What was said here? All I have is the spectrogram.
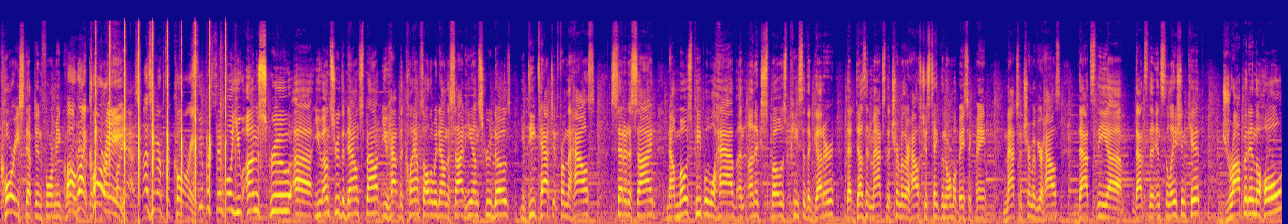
Corey stepped in for me. Corey, All right, Corey. Oh, yes. Let's hear it for Corey. Super simple. You unscrew, uh, you unscrew the downspout. You have the clamps all the way down the side. He unscrewed those. You detach it from the house, set it aside. Now, most people will have an unexposed piece of the gutter that doesn't match the trim of their house. Just take the normal basic paint, match the trim of your house. That's the uh, that's the installation kit. Drop it in the hole,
